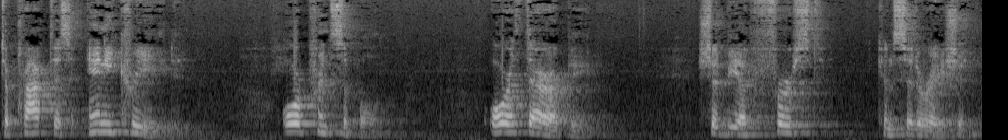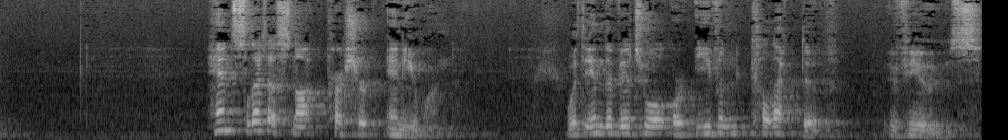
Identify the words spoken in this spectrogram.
to practice any creed or principle or therapy should be a first consideration. Hence, let us not pressure anyone with individual or even collective views.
